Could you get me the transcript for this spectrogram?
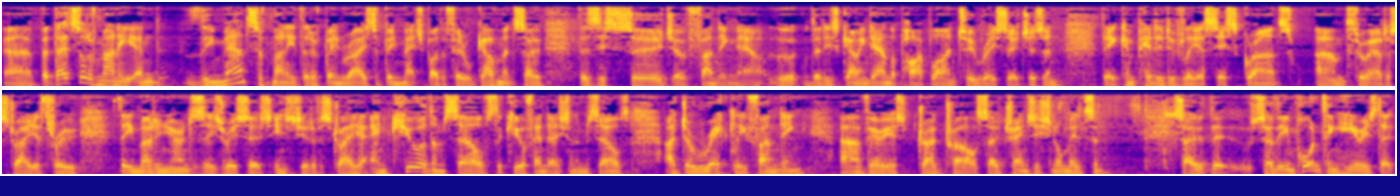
Uh, but that sort of money and the amounts of money that have been raised have been matched by the federal government. So there's this surge of funding now that is going down the pipeline to researchers and their competitively assessed grants um, throughout Australia through the Motor Neuron Disease Research Institute of Australia and Cure themselves, the Cure Foundation themselves, are directly funding uh, various drug trials. So transitional medicine. So the, so the important thing here is that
